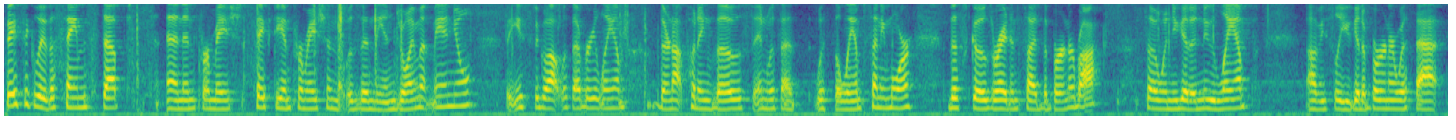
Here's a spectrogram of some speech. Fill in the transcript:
basically the same steps and information, safety information that was in the enjoyment manual that used to go out with every lamp. They're not putting those in with, that, with the lamps anymore. This goes right inside the burner box. So when you get a new lamp, obviously you get a burner with that.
